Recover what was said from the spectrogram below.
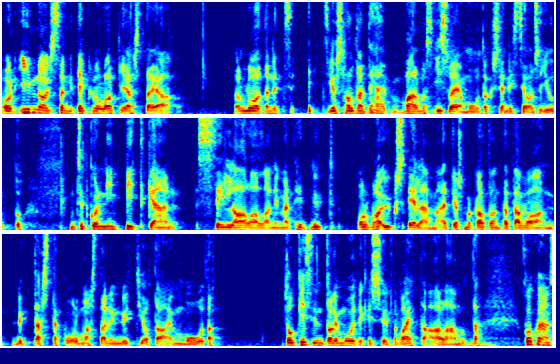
on innoissani teknologiasta ja luotan, että, että jos halutaan tehdä maailmassa isoja muutoksia, niin se on se juttu. Mutta sitten kun on niin pitkään sillä alalla, niin mä että nyt on vain yksi elämä, että jos mä katson tätä vaan nyt tästä kulmasta, niin nyt jotain muuta. Toki siinä oli muitakin syitä vaihtaa alaa, mutta mm. koko ajan,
